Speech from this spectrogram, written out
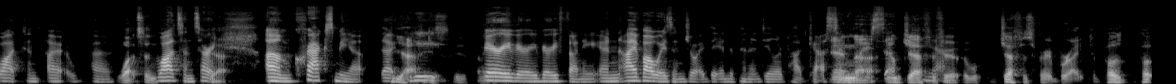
Watkins, uh, uh, Watson. Watson, sorry, Yeah. um, cracks me up. That yeah, he he's- he's funny. very, very, very funny, and I've always enjoyed the Independent Dealer podcast. and, anyway, uh, so, and Jeff, yeah. if you're, Jeff is very bright. Po- po- Oh,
